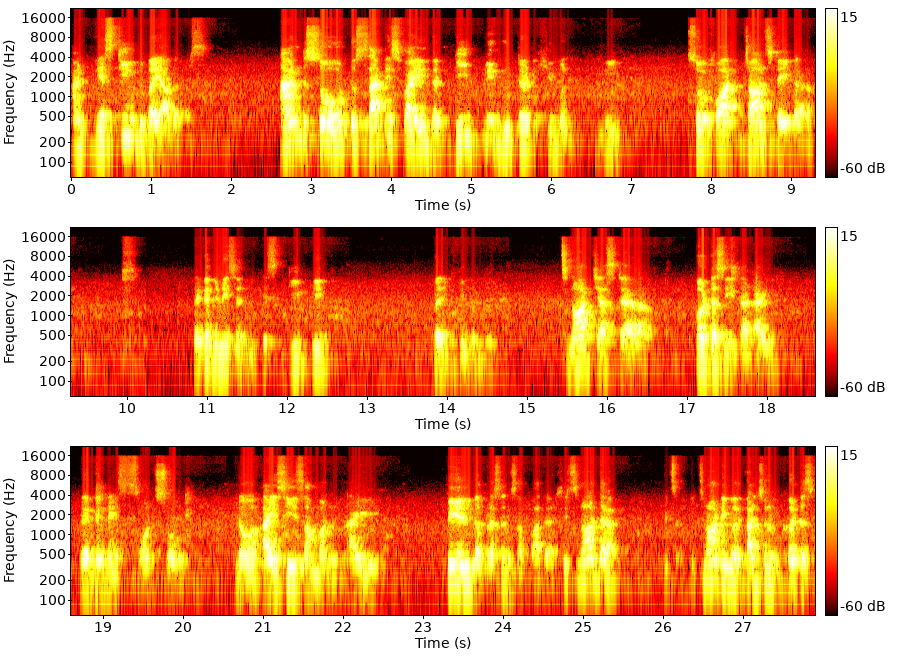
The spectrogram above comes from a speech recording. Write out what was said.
and esteemed by others, and so to satisfy the deeply rooted human need. So, for Charles Taylor, recognition is deeply felt human need. It's not just a courtesy that I recognize so so. You know, I see someone, I feel the presence of others. It's not the it's it's not your cultural courtesy.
